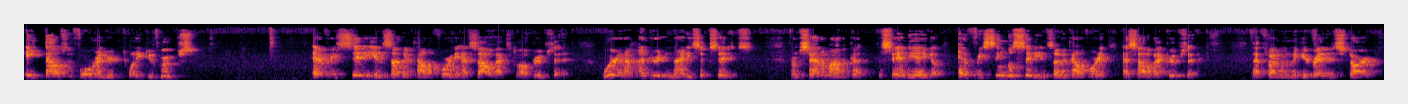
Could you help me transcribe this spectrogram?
8,422 groups. Every city in Southern California has Saddleback small groups in it. We're in 196 cities. From Santa Monica to San Diego, every single city in Southern California has Saddleback groups in it. That's why when we get ready to start,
